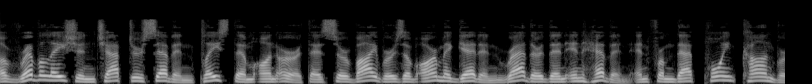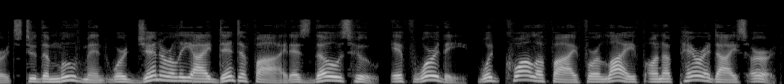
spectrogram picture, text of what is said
of Revelation chapter 7 placed them on earth as survivors of Armageddon rather than in heaven and from that point converts to the movement were generally identified as those who, if worthy, would qualify for life on a paradise earth.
